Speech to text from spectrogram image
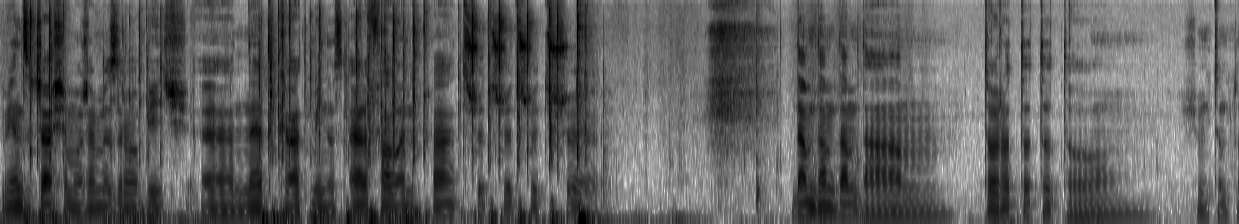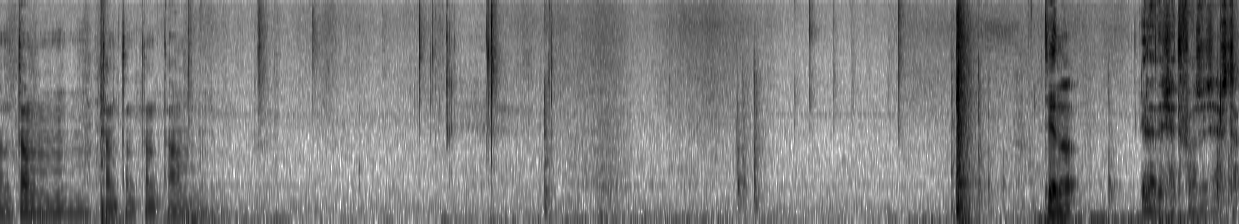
W międzyczasie możemy zrobić e, netcat minus lvnp 3333. Dam, dam, dam, dam. Toro, to, to, to. Sium, tum, tum, tum. Tam, tam, tam, tam. Ty no. Ile to się tworzyć jeszcze?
